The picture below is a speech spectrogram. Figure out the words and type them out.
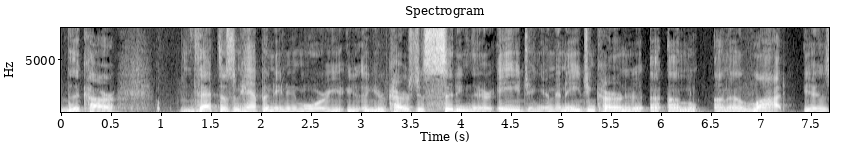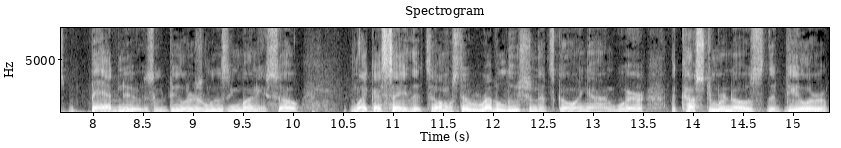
the car that doesn't happen anymore. You, your car's just sitting there aging, and an aging car on a, on, on a lot is bad news. The dealer's losing money. So, like I say, it's almost a revolution that's going on where the customer knows the dealer,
